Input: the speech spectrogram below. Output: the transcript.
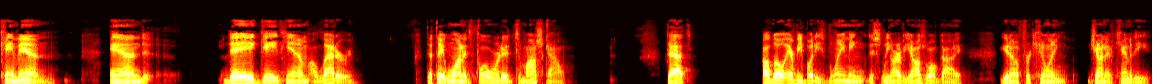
came in and they gave him a letter that they wanted forwarded to Moscow that although everybody's blaming this Lee Harvey Oswald guy, you know, for killing John F. Kennedy,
